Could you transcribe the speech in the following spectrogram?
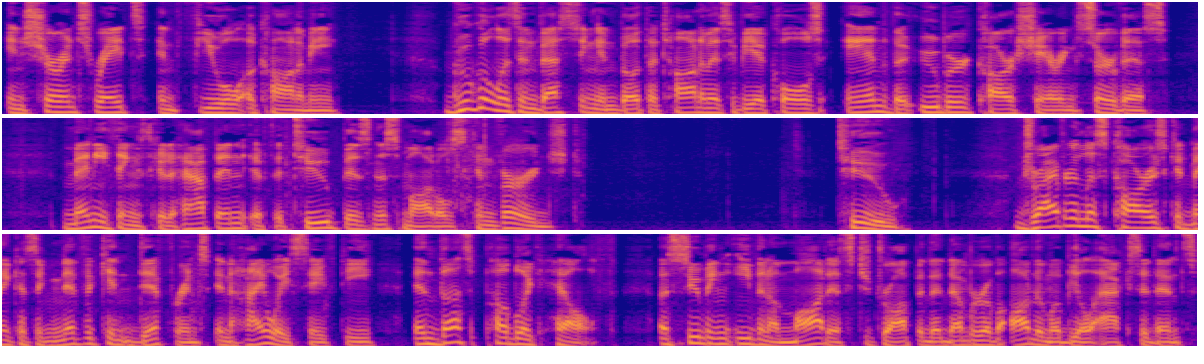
insurance rates, and fuel economy. Google is investing in both autonomous vehicles and the Uber car sharing service. Many things could happen if the two business models converged. 2. Driverless cars could make a significant difference in highway safety and thus public health, assuming even a modest drop in the number of automobile accidents,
